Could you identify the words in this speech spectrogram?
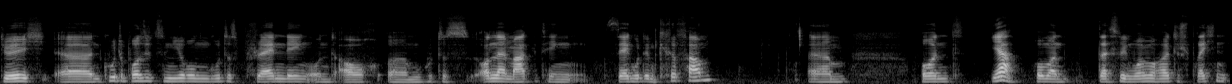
durch äh, eine gute Positionierung, ein gutes Branding und auch ähm, gutes Online-Marketing sehr gut im Griff haben. Ähm, und ja, Roman, deswegen wollen wir heute sprechen.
